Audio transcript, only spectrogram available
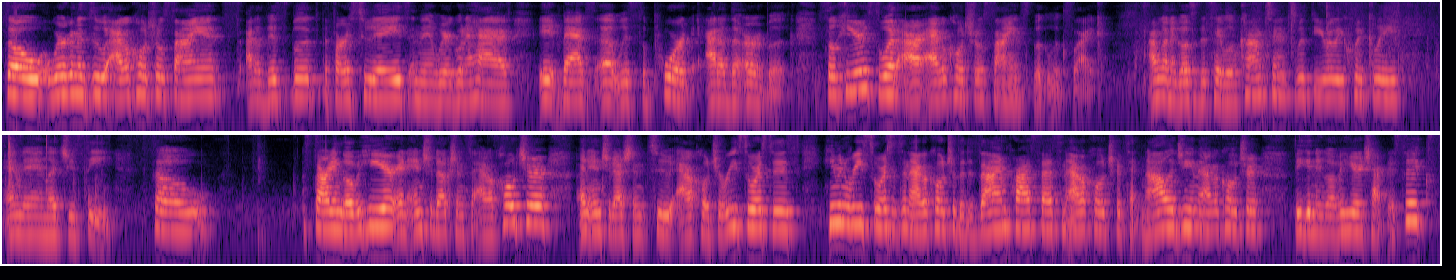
So we're going to do agricultural science out of this book the first two days, and then we're going to have it backed up with support out of the herb book. So here's what our agricultural science book looks like. I'm going to go to the table of contents with you really quickly and then let you see. So starting over here, an introduction to agriculture, an introduction to agriculture resources, human resources in agriculture, the design process in agriculture, technology in agriculture, beginning over here, chapter six,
